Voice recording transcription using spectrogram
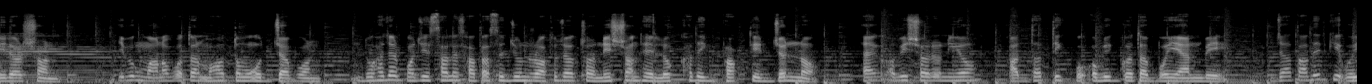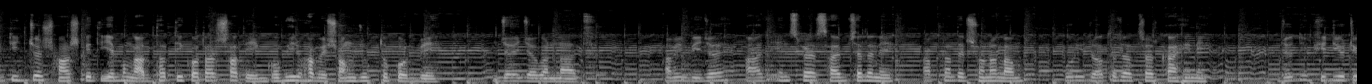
নিদর্শন এবং মানবতার মহত্তম উদযাপন। দু হাজার পঁচিশ সালে সাতাশে জুন রথযাত্রা নিঃসন্দেহে লক্ষাধিক ভক্তির জন্য এক অবিস্মরণীয়, আধ্যাত্মিক অভিজ্ঞতা বয়ে আনবে। যা তাদেরকে ঐতিহ্য, সংস্কৃতি এবং আধ্যাত্মিকতার সাথে গভীরভাবে সংযুক্ত করবে। জয় জগন্নাথ। আমি বিজয়, আজ ইন্সপায়ার সাহেব চ্যানেলে আপনাদের শোনালাম পুরীর রথযাত্রার কাহিনী। যদি ভিডিওটি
